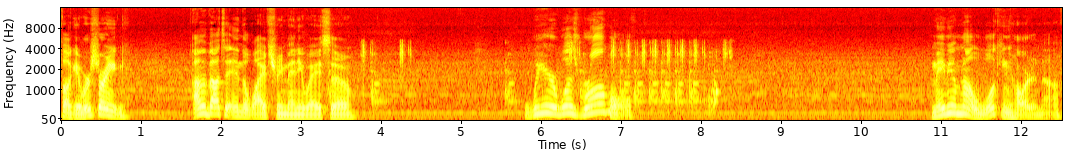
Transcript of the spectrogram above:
Fuck it, we're starting... I'm about to end the live stream anyway, so... Where was Rommel? Maybe I'm not looking hard enough.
